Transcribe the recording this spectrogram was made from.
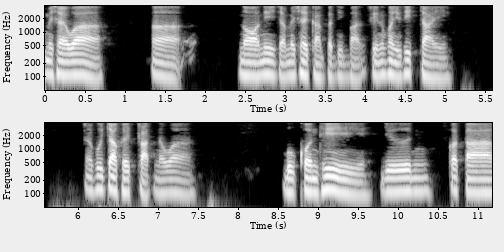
ไม่ใช่ว่าอนอนนี่จะไม่ใช่การปฏิบัติ สิ่งสำคัญอยู่ที่ใจพระพุทธเจ้าเคยตรัสนะว่า บุคคลที่ยืนก็ตาม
